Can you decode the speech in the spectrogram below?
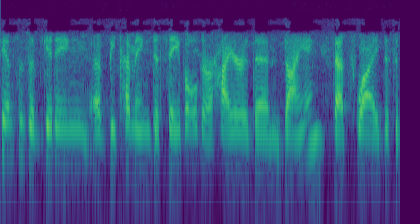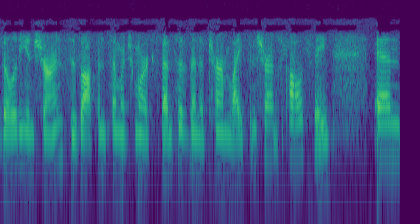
chances of getting of becoming disabled are higher than dying. That's why disability insurance is often so much more expensive than a term life insurance policy. And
